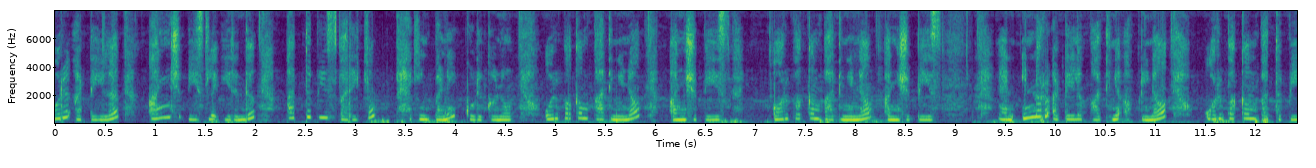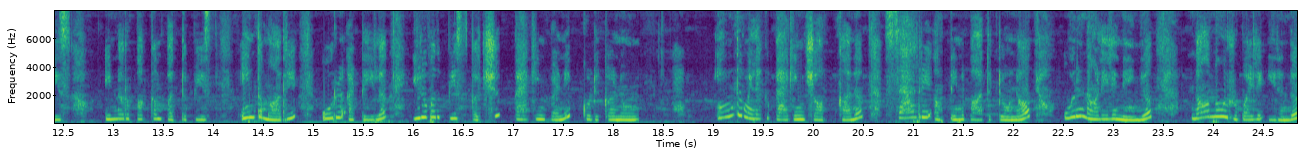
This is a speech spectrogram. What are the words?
ஒரு அட்டையில் அஞ்சு பீஸில் இருந்து பத்து பீஸ் வரைக்கும் பேக்கிங் பண்ணி கொடுக்கணும். ஒரு பக்கம் பார்த்தீங்கன்னா அஞ்சு பீஸ் ஒரு பக்கம் பார்த்தீங்கன்னா அஞ்சு பீஸ் அண்ட் இன்னொரு அட்டையில் பார்த்தீங்க அப்படின்னா ஒரு பக்கம் பத்து பீஸ் இன்னொரு பக்கம் பத்து பீஸ் இந்த மாதிரி ஒரு அட்டையில் இருபது பீஸ் வச்சு பேக்கிங் பண்ணி கொடுக்கணும். இந்த மிளகு பேக்கிங் ஜாப்க்கான சேலரி அப்படின்னு பார்த்துட்டோன்னா ஒரு நாளையில் நீங்கள் நானூறு ரூபாயில இருந்து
